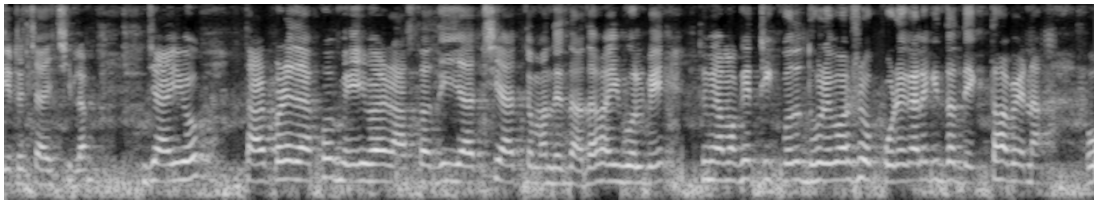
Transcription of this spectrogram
যেটা চাইছিলাম। যাই হোক, তারপরে দেখো এবার রাস্তা দিয়ে যাচ্ছি, আর তোমাদের দাদাভাই বলবে, তুমি আমাকে ঠিক মতো ধরে বসো, পড়ে গেলে কিন্তু দেখতে হবে না। ও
